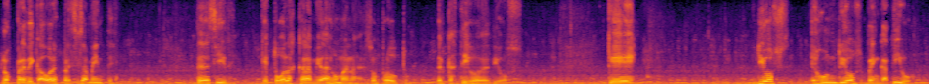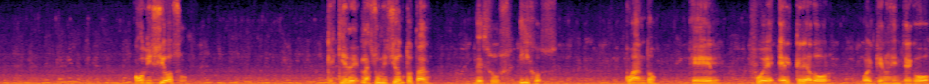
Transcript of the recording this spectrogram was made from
los predicadores precisamente, de decir que todas las calamidades humanas son producto del castigo de Dios. Que Dios es un Dios vengativo, codicioso, que quiere la sumisión total de sus hijos, cuando Él fue el creador o el que nos entregó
